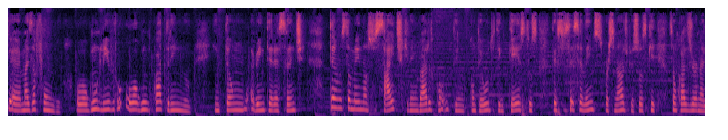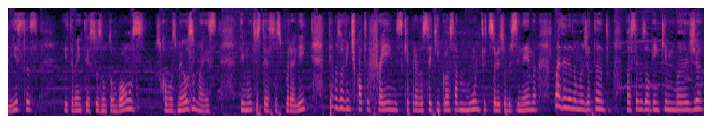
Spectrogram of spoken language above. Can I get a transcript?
é, mais a fundo, ou algum livro ou algum quadrinho. Então é bem interessante. Temos também nosso site, que tem vários tem conteúdo, tem textos, textos excelentes, por sinal, de pessoas que são quase jornalistas, e também textos não tão bons como os meus, mas tem muitos textos por ali. Temos o 24 Frames, que é para você que gosta muito de saber sobre cinema, mas ainda não manja tanto. Nós temos alguém que manja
